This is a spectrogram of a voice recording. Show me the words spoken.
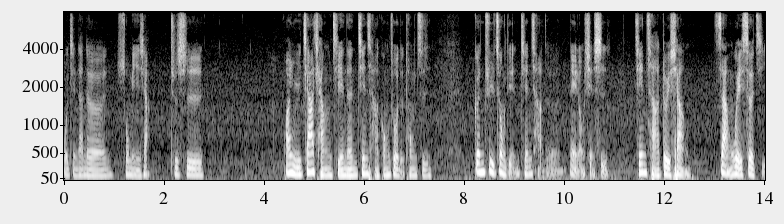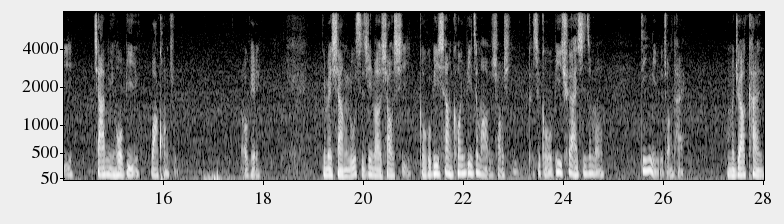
我简单的说明一下，就是关于加强节能监察工作的通知。根据重点监察的内容显示，监察对象暂未涉及加密货币挖矿组。OK。你们想如此劲爆的消息，狗狗币上 Coin 币这么好的消息，可是狗狗币却还是这么低迷的状态，我们就要看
